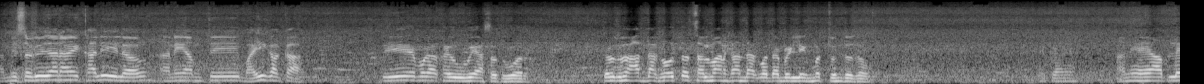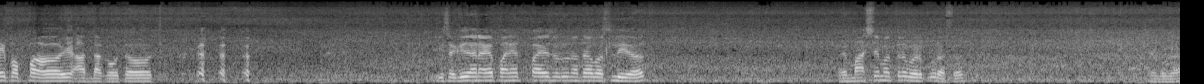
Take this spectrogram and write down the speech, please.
आम्ही सगळेजण आहे खाली येलो आणि आमचे भाई काका ते बघा काही उभे असत वर. तर तुम्ही हात दाखवतो सलमान खान दाखवता बिल्डिंग मग तुमचं जाऊ. हे काय? आणि हे आपले पप्पा हय हात दाखवतात. ही सगळीजण आहे पाण्यात पाय सोडून आता बसली आहेत मासे मात्र भरपूर असत हे बघा.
